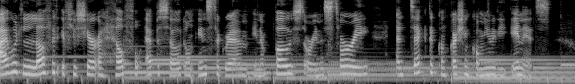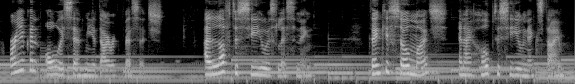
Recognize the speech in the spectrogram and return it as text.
I would love it if you share a helpful episode on Instagram in a post or in a story and tag the concussion community in it. Or you can always send me a direct message. I love to see who is listening. Thank you so much, and I hope to see you next time.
